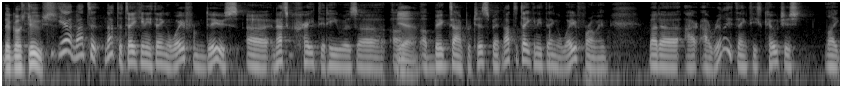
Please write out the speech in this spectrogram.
there goes Deuce. yeah, not to not to take anything away from Deuce, uh, and that's great that he was uh, a, Yeah. a big time participant. Not to take anything away from him, but uh, I, I really think these coaches like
